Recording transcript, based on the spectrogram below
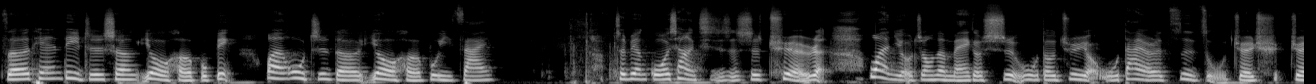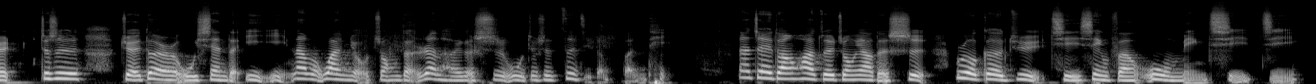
则天地之生又何不并？万物之德又何不一哉？这边郭象其实是确认万有中的每一个事物都具有无代而自足、绝去绝就是绝对而无限的意义。那么万有中的任何一个事物就是自己的本体。那这一段话最重要的是，若各具其性分，物名其极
